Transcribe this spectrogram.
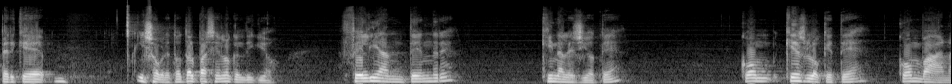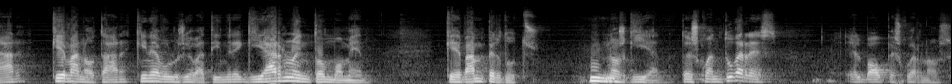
perquè, i sobretot el pacient, el que el dic jo, fer-li entendre quina lesió té, com, què és el que té, com va anar, què va notar, quina evolució va tindre, guiar-lo en tot moment, que van perduts, no es guien. Entonces, quan tu agarres el bou pescuernos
